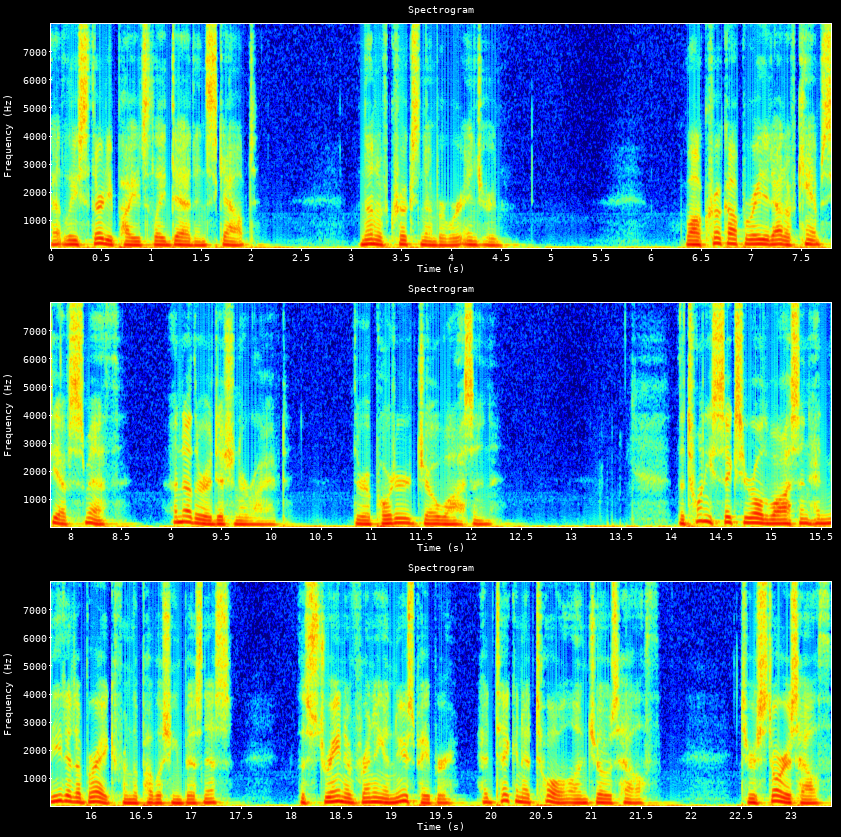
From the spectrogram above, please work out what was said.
at least 30 Paiutes lay dead and scalped. None of Crook's number were injured. While Crook operated out of Camp C.F. Smith, another addition arrived the reporter Joe Wasson. The 26 year old Wasson had needed a break from the publishing business. The strain of running a newspaper had taken a toll on Joe's health. To restore his health,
